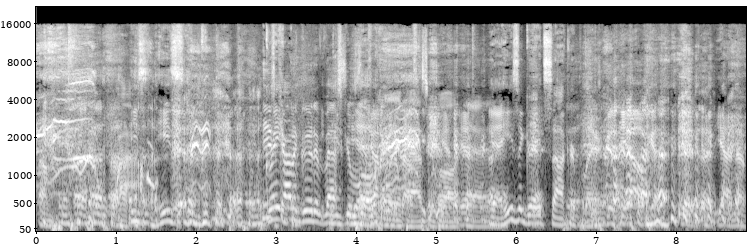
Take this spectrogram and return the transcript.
Um, he's he's, he's kind of good at basketball. Yeah, yeah, basketball. Yeah, yeah, yeah, he's a great soccer player. yeah, okay. yeah, I know.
